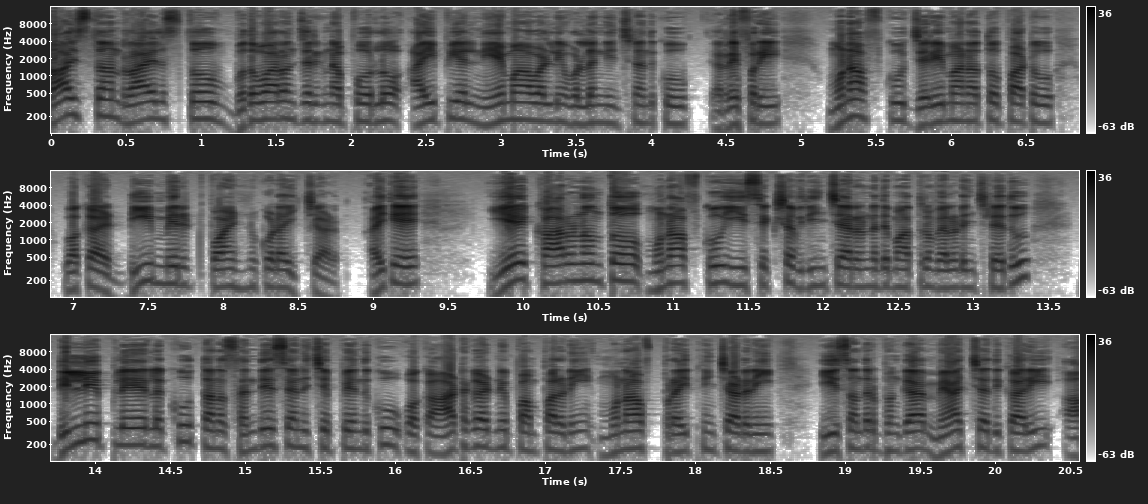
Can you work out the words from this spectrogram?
రాజస్థాన్ రాయల్స్తో బుధవారం జరిగిన పోరులో ఐపీఎల్ నియమావళిని ఉల్లంఘించినందుకు రెఫరీ మునాఫ్కు జరిమానాతో పాటు ఒక డీమెరిట్ పాయింట్ను కూడా ఇచ్చాడు. అయితే ఏ కారణంతో మునాఫ్కు ఈ శిక్ష విధించారన్నది మాత్రం వెల్లడించలేదు. ఢిల్లీ ప్లేయర్లకు తన సందేశాన్ని చెప్పేందుకు ఒక ఆటగాడిని పంపాలని మునాఫ్ ప్రయత్నించాడని ఈ సందర్భంగా మ్యాచ్ అధికారి ఆ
